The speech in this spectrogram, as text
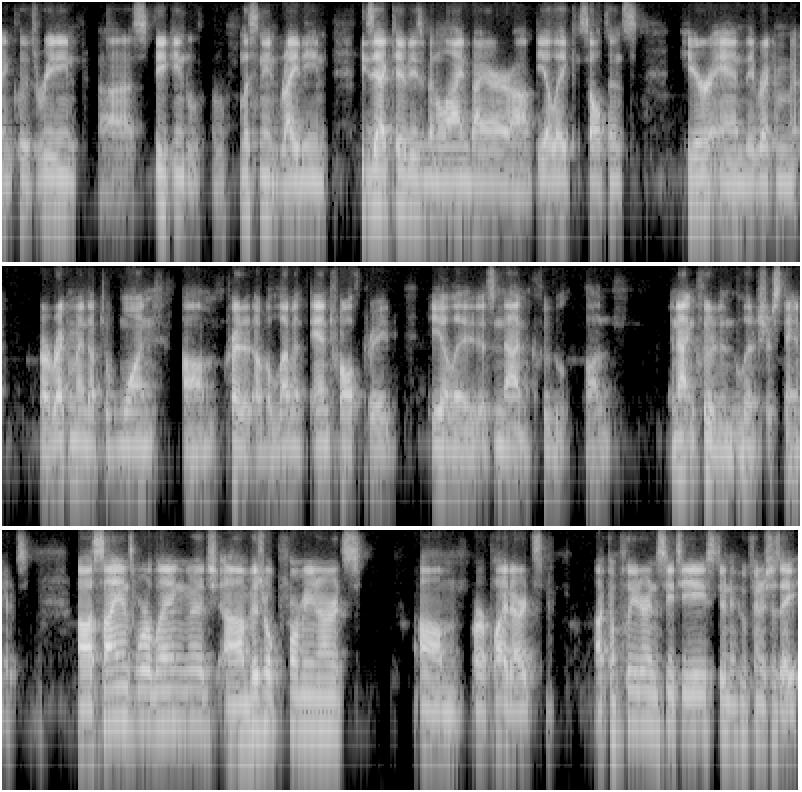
includes reading, uh, speaking, listening, writing. These activities have been aligned by our uh, ELA consultants here, and they recommend recommend up to one um, credit of 11th and 12th grade ELA is not included on not included in the literature standards. Uh, science, world language, uh, visual performing arts, um, or applied arts. A completer in CTE, student who finishes a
